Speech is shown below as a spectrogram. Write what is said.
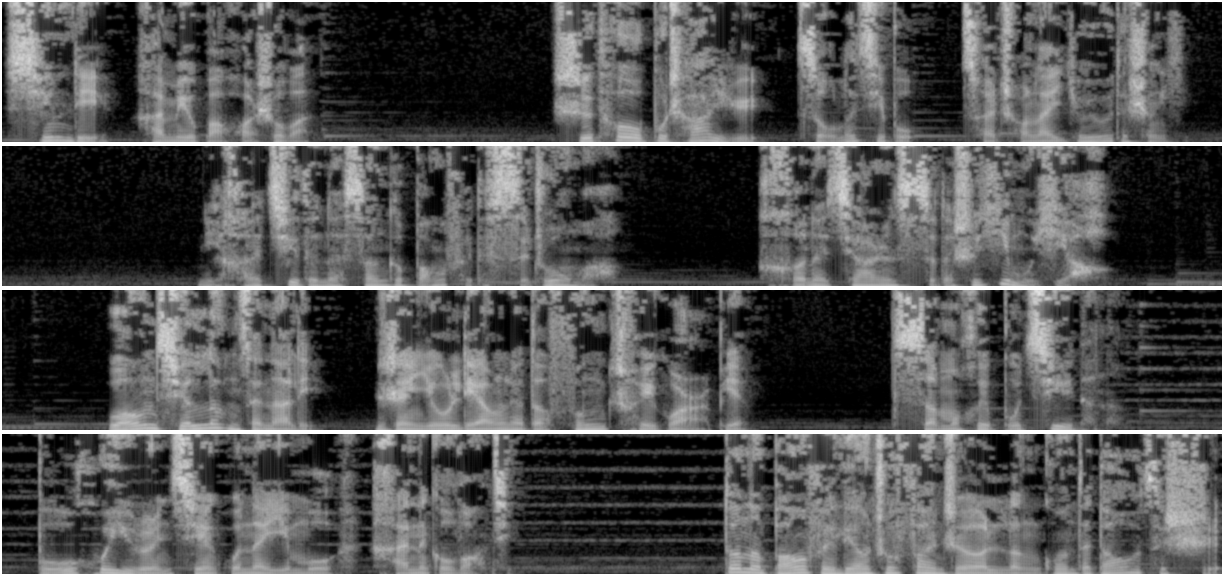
心里还没有把话说完。石头不插语，走了几步。才传来悠悠的声音：“你还记得那三个绑匪的死状吗？和那家人死的是一模一样。”王琦愣在那里，任由凉凉的风吹过耳边，怎么会不记得呢？不会有人见过那一幕还能够忘记。当那绑匪亮出泛着冷光的刀子时，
